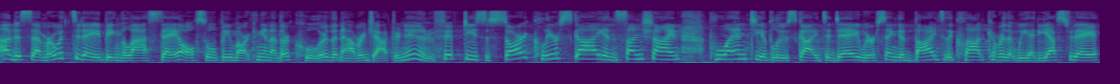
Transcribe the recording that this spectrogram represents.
of December, with today being the last day, also will be marking another cooler than average afternoon. 50s to start, clear sky and sunshine, plenty of blue sky today. We're saying goodbye to the cloud cover that we had yesterday.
